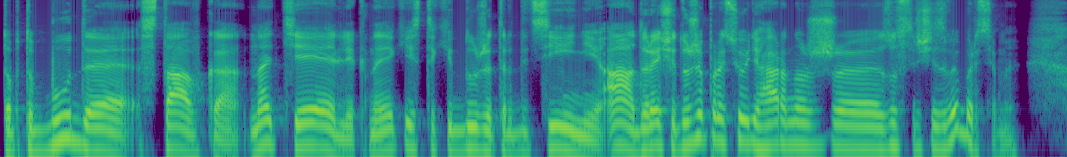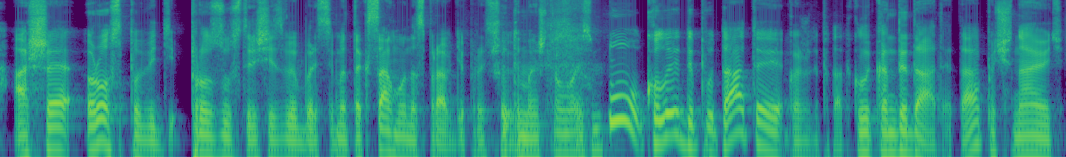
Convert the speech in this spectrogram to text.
Тобто буде ставка на телек, на якісь такі дуже традиційні. А, до речі, дуже працюють гарно ж е, зустрічі з виборцями, а ще розповіді про зустрічі з виборцями так само насправді працюють. Що ти маєш на увазі? Ну, коли депутати, кажу депутати, коли кандидати та, починають.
